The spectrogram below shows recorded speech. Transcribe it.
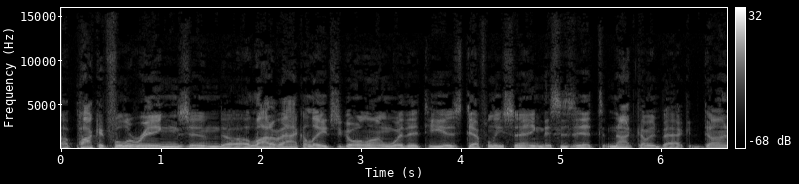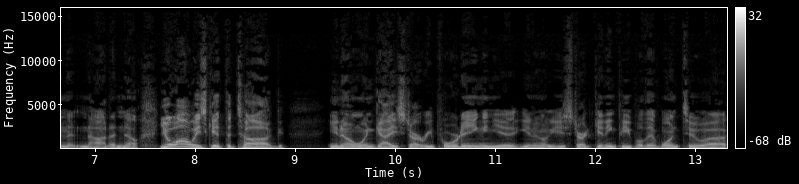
a pocket full of rings and uh, a lot of accolades to go along with it. He is definitely saying this is it, not coming back, done, not a no. You'll always get the tug, you know, when guys start reporting and you you know you start getting people that want to. Uh,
